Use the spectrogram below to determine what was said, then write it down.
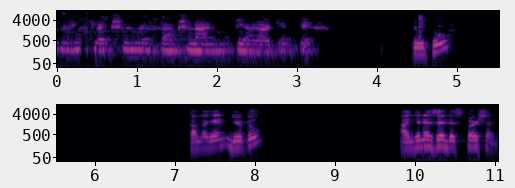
Reflection, refraction, and place. Due to come again due to Anjana said dispersion.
